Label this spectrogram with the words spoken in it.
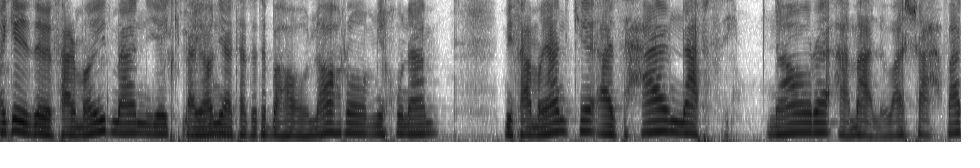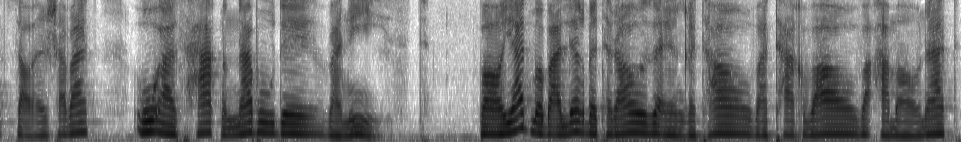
اگر اجازه بفرمایید من یک بیانی از حضرت بهاءالله رو می‌خونم. میفرمایند که از هر نفسی نار عمل و شهوت ظاهر شود او از حق نبوده و نیست. باید مبلغ به تراز انقطاع و تقوا و امانت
